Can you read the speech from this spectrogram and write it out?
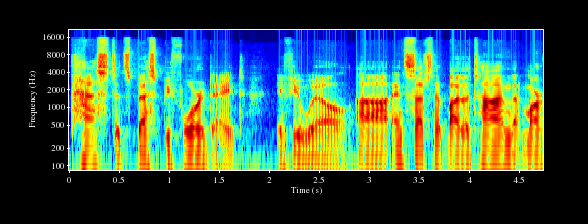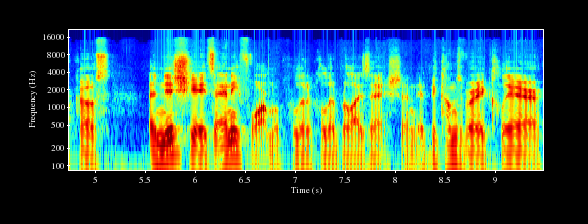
passed its best before date, if you will, uh, and such that by the time that Marcos initiates any form of political liberalization, it becomes very clear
